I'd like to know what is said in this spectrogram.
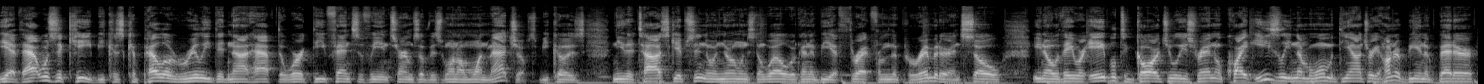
Yeah, that was a key because Capela really did not have to work defensively in terms of his one-on-one matchups because neither Taj Gibson nor Nerlens Noel were going to be a threat from the perimeter, and so you know they were able to guard Julius Randle quite easily. Number one, with DeAndre Hunter being a better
